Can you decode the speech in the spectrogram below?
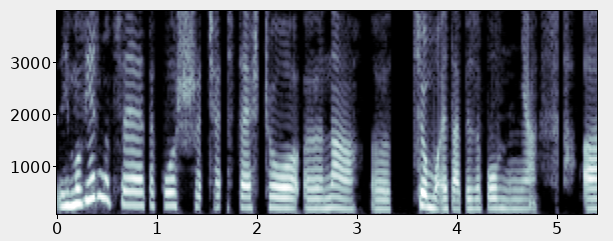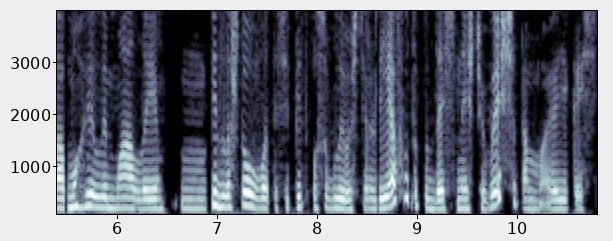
Ймовірно, це також через те, що е, на цьому етапі заповнення могили мали підлаштовуватися під особливості рельєфу, тобто десь нижче вище, там якийсь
